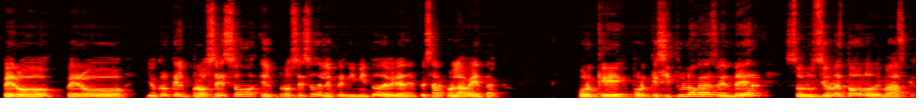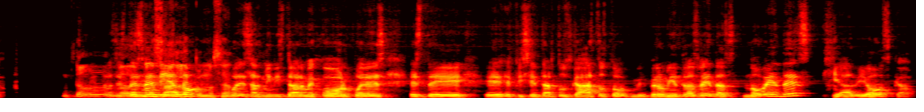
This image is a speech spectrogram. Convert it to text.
pero, pero yo creo que el proceso, el proceso del emprendimiento debería de empezar con la venta. Porque, porque si tú logras vender, solucionas todo lo demás. Mientras estés vendiendo, puedes administrar mejor, puedes este, eh, eficientar tus gastos, todo, pero mientras vendas, no vendes y adiós, cabrón.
